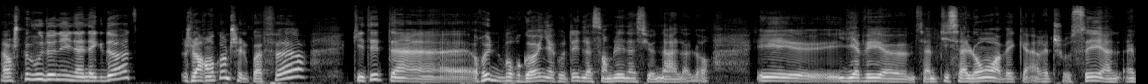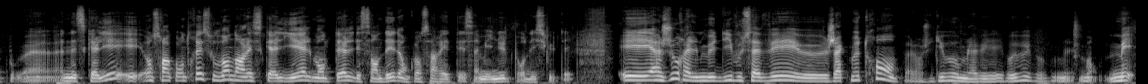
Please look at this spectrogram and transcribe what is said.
Alors je peux vous donner une anecdote. Je la rencontre chez le coiffeur, qui était rue de Bourgogne, à côté de l'Assemblée nationale. Alors, et euh, il y avait, euh, un petit salon avec un rez-de-chaussée, un, escalier, et on se rencontrait souvent dans l'escalier. Elle montait, elle descendait, donc on s'arrêtait cinq minutes pour discuter. Et un jour, elle me dit, vous savez, euh, Jacques me trompe. Alors je dis, vous me l'avez, oui, oui, bon, mais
